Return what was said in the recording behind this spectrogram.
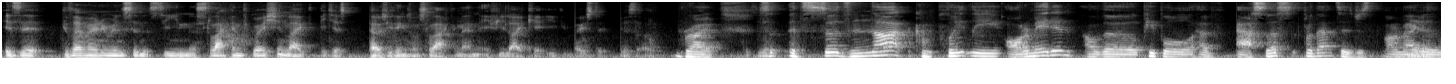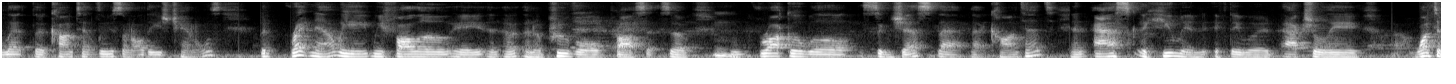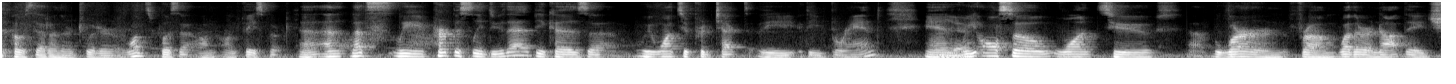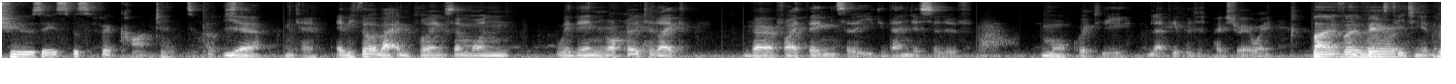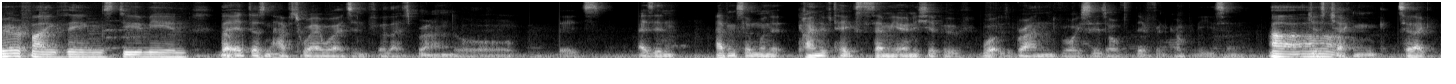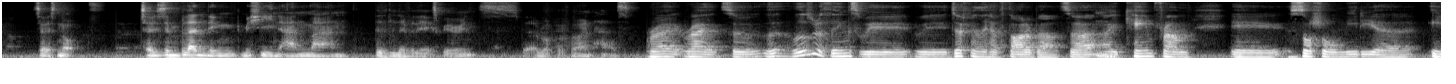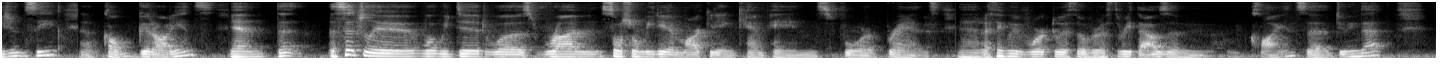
is it? Because I've only really seen the Slack integration. Like it just tells you things on Slack, and then if you like it, you can post it yourself. Right. So it- it's so it's not completely automated, although people have asked us for that to just automatically let the content loose on all these channels. But right now we we follow a an, an approval process. So Mm. Rocco will suggest that that content and ask a human if they would actually uh, want to post that on their Twitter or want to post that on, on Facebook. Uh, and that's we purposely do that because uh, we want to protect the the brand, and Yeah. we also want to uh, learn from whether or not they choose a specific content to post. Yeah. Okay. Have you thought about employing someone within Rocco to like verify things so that you could then just sort of more quickly let people just post straight away? By by it's ver- the moment. verifying things, do you mean? that it doesn't have swear words in for this brand or it's as in having someone that kind of takes semi ownership of what the brand voice is of different companies and Uh, just checking so like so it's not so it's in blending machine and man to deliver the experience that a Rocco client has Right, right. So th- those are things we we definitely have thought about. So I, Mm. I came from a social media agency uh, called Good Audience, and that essentially what we did was run social media marketing campaigns for brands. And I think we've worked with over three thousand clients uh, doing that.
